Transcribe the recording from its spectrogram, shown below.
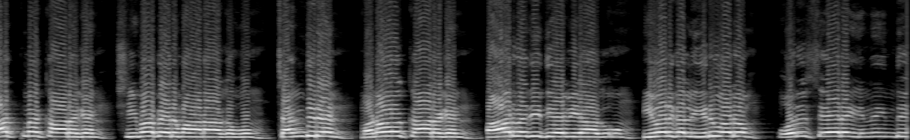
ஆத்மகாரகன் சிவபெருமானாகவும் சந்திரன் மனோகாரகன் பார்வதி தேவியாகவும் இவர்கள் இருவரும் ஒரு சேர இணைந்து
